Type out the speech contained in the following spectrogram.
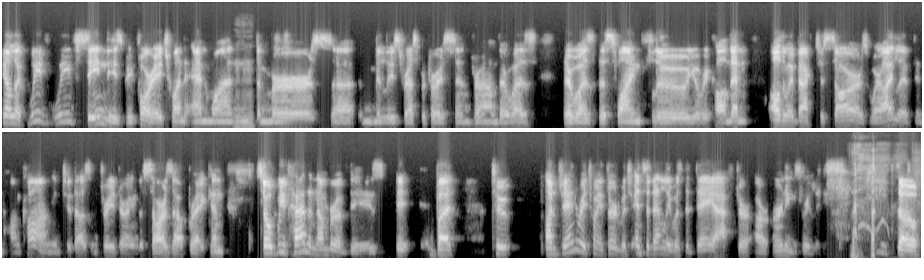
you know look we've we've seen these before H1N1, mm-hmm. the MERS, uh, Middle East Respiratory Syndrome. There was there was the swine flu, you'll recall, and then all the way back to SARS, where I lived in Hong Kong in 2003 during the SARS outbreak. And so we've had a number of these, it, but to on January 23rd, which incidentally was the day after our earnings release. so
